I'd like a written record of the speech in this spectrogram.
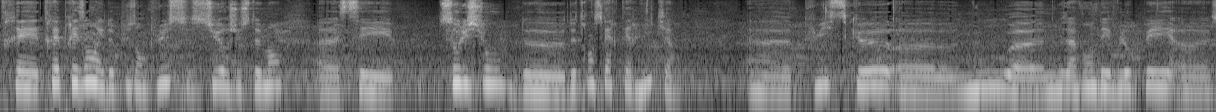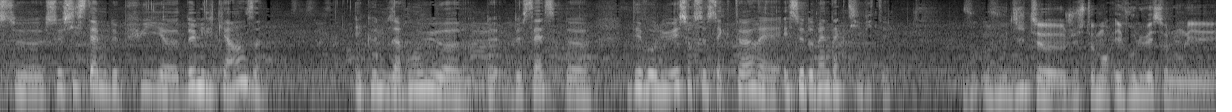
très, très présents et de plus en plus sur justement ces solutions de, de transfert thermique euh, puisque euh, nous, euh, nous, avons développé ce, système depuis 2015 et que nous avons eu de, cesse d'évoluer sur ce secteur et, ce domaine d'activité. Vous, dites justement évoluer selon les,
